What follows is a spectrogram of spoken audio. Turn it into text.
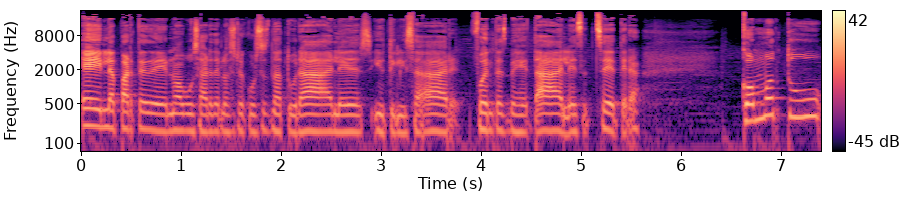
en la parte de no abusar de los recursos naturales y utilizar fuentes vegetales, etcétera. ¿Cómo tú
